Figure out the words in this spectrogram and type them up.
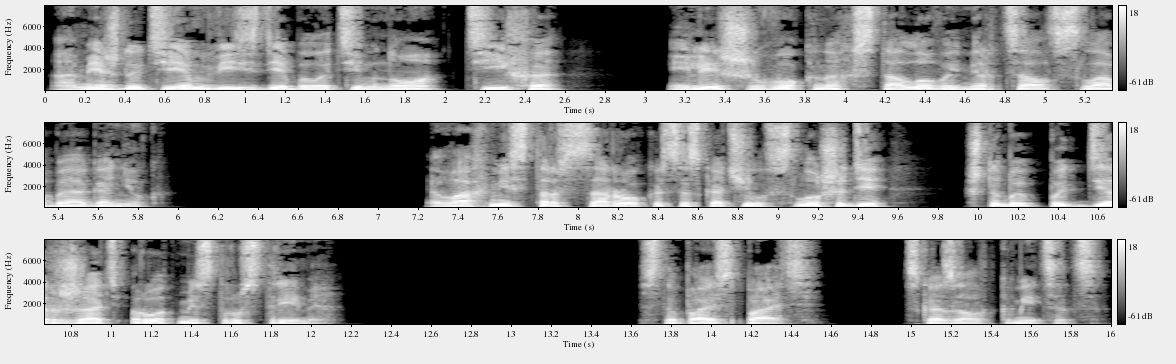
а между тем везде было темно, тихо, и лишь в окнах столовой мерцал слабый огонек. Вахмистр Сорока соскочил с лошади, чтобы поддержать ротмистру стремя. «Ступай спать», — сказал Кмицец.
